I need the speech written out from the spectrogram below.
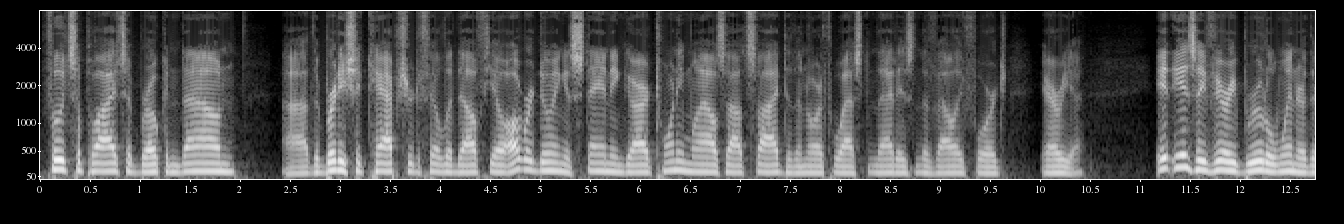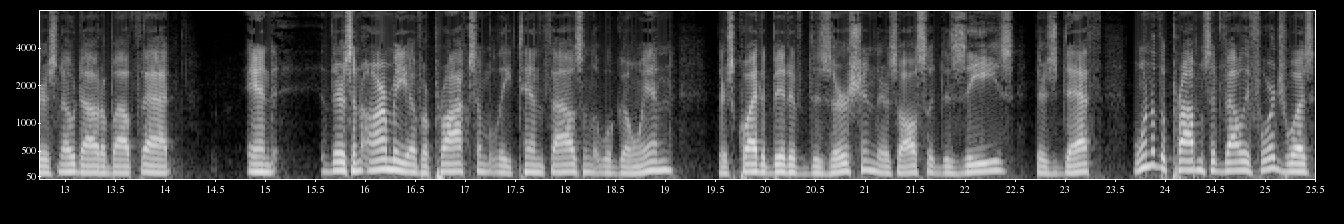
food supplies had broken down. Uh, the British had captured Philadelphia. All we're doing is standing guard 20 miles outside to the northwest, and that is in the Valley Forge area. It is a very brutal winter, there's no doubt about that. And there's an army of approximately 10,000 that will go in. There's quite a bit of desertion. There's also disease. There's death. One of the problems at Valley Forge was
